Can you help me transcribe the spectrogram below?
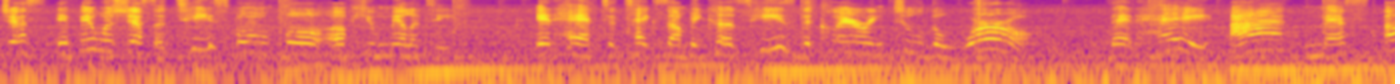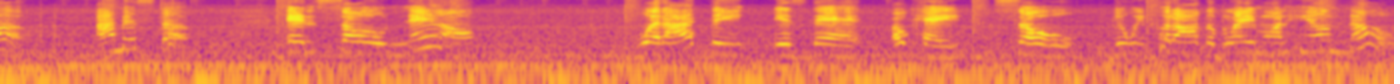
just if it was just a teaspoonful of humility it had to take some because he's declaring to the world that hey i messed up. I messed up. And so now what i think is that okay so do we put all the blame on him? No.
